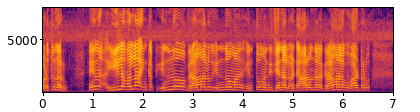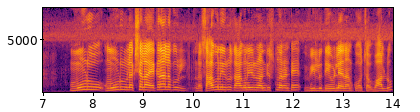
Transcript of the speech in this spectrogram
పడుతున్నారు. వీళ్ళ వల్ల ఇంకా ఎన్నో గ్రామాలు ఎన్నో మ- ఎంతో మంది జనాలు అంటే ఆరు వందల గ్రామాలకు వాటరు మూడు మూడు లక్షల ఎకరాలకు సాగునీరు తాగునీరు అందిస్తున్నారంటే వీళ్ళు దేవుళ్ళే అని అనుకోవచ్చు. వాళ్ళు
